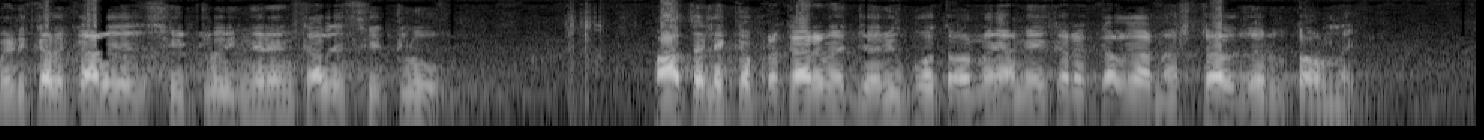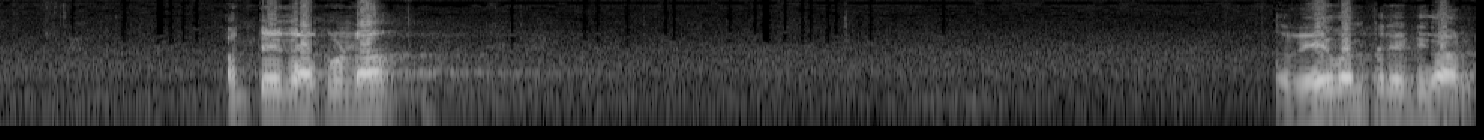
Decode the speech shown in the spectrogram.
మెడికల్ కాలేజ్ సీట్లు ఇంజనీరింగ్ కాలేజ్ సీట్లు పాత లెక్క ప్రకారమే జరిగిపోతూ ఉన్నాయి. అనేక రకాలుగా నష్టాలు జరుగుతూ ఉన్నాయి. అంతేకాకుండా రేవంత్ రెడ్డి గారు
